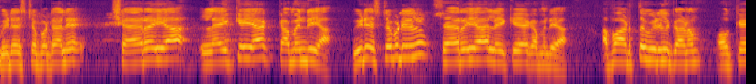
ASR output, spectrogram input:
വീഡിയോ ഇഷ്ടപ്പെട്ടാൽ ഷെയർ ചെയ്യുക ലൈക്ക് ചെയ്യുക കമന്റ് ചെയ്യുക വീഡിയോ ഇഷ്ടപ്പെട്ടില്ലെങ്കിൽ ഷെയർ ചെയ്യുക ലൈക്ക് ചെയ്യുക കമന്റ് ചെയ്യുക അപ്പോൾ അടുത്ത വീഡിയോയിൽ കാണാം. ഓക്കെ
